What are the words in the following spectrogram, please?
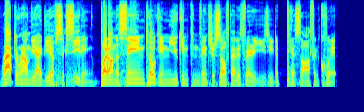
wrapped around the idea of succeeding, but on the same token, you can convince yourself that it's very easy to piss off and quit.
